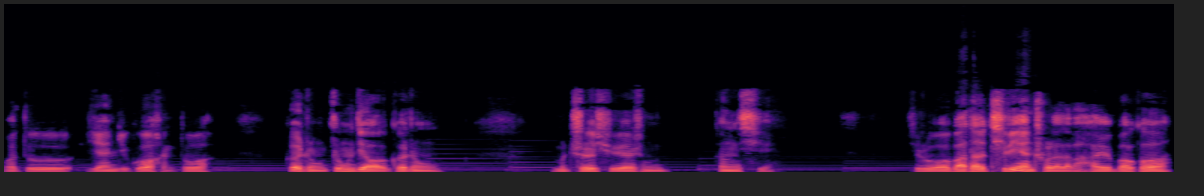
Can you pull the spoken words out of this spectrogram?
我都研究过很多，各种宗教，各种什么哲学什么东西。就是我把它提炼出来了吧，还有包括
